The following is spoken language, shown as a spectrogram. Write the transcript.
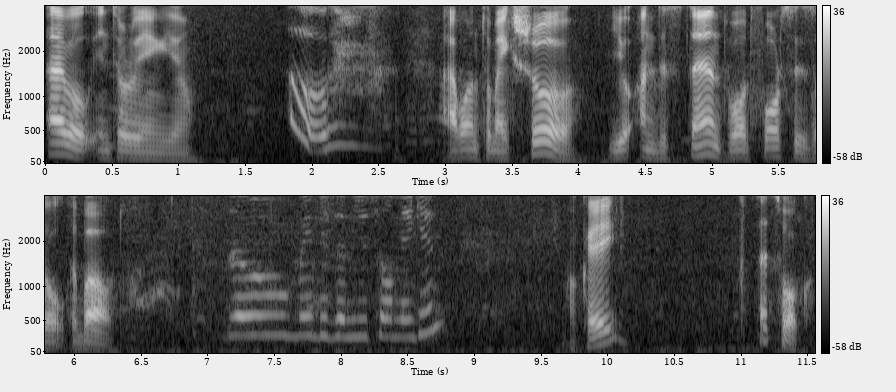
I will interviewing you. Oh, I want to make sure you understand what force is all about. so maybe then you tell me again? Okay? Let's walk.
